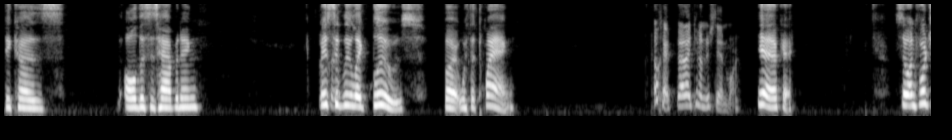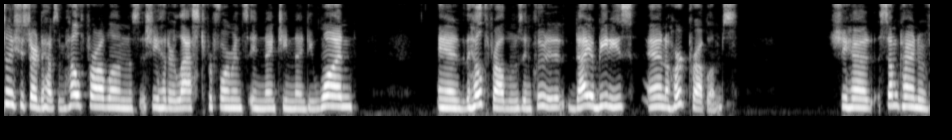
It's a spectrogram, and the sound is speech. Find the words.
because all this is happening. Basically, like blues, but with a twang. Okay, that I can understand more. Yeah, okay. So, unfortunately, she started to have some health problems. She had her last performance in 1991, and the health problems included diabetes and heart problems. She had some kind of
